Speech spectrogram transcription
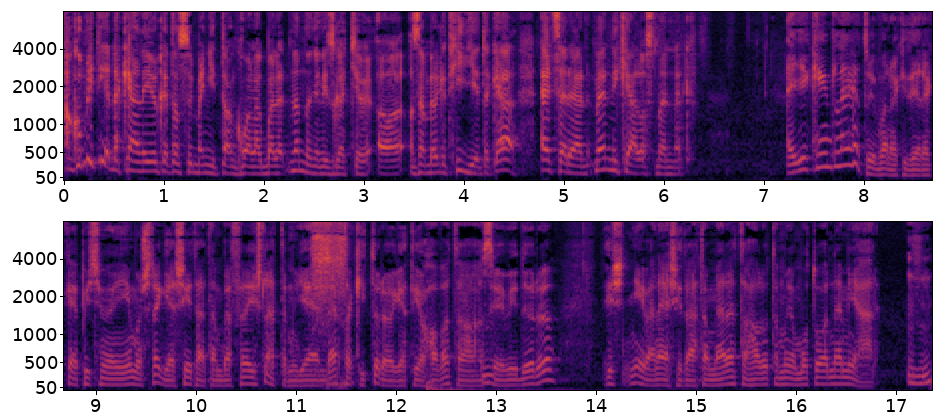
Akkor mit érdekelné őket az, hogy mennyit tankolnak bele? Nem nagyon izgatja az embereket, higgyétek el. Egyszerűen menni kell, azt mennek. Egyébként lehet, hogy van, akit érdekel, mert én most reggel sétáltam befelé, és láttam ugye embert, aki törölgeti a havat a szélvédőről, és nyilván elsétáltam mellett, hallottam, hogy a motor nem jár. Uh-huh.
